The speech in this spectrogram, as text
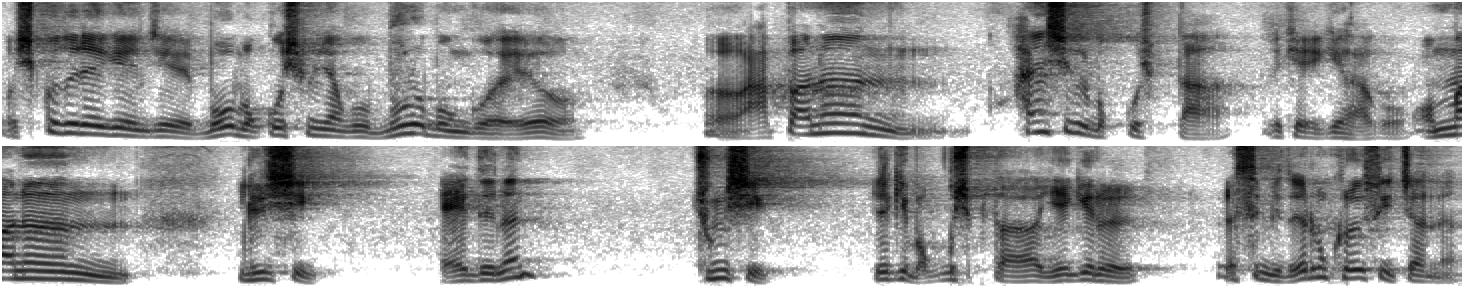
어, 식구들에게 이제 뭐 먹고 싶냐고 물어본 거예요. 어, 아빠는 한식을 먹고 싶다 이렇게 얘기하고 엄마는 일식, 애들은 중식 이렇게 먹고 싶다 얘기를 했습니다. 여러분 그럴 수 있잖아요.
